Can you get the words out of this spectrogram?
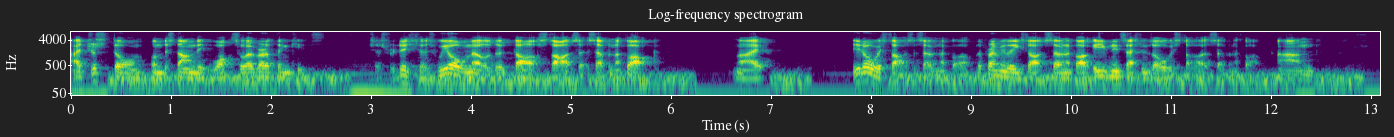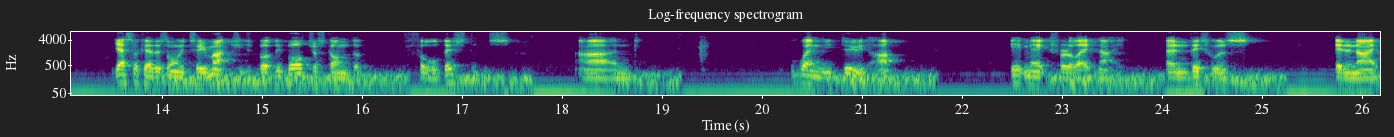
I just don't understand it whatsoever. I think it's just ridiculous. We all know that dart starts at seven o'clock. Like, it always starts at seven o'clock. The Premier League starts at seven o'clock. Evening sessions always start at seven o'clock. And yes, okay, there's only two matches, but they've both just gone the full distance. And when they do that, it makes for a late night. And this was in a night.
